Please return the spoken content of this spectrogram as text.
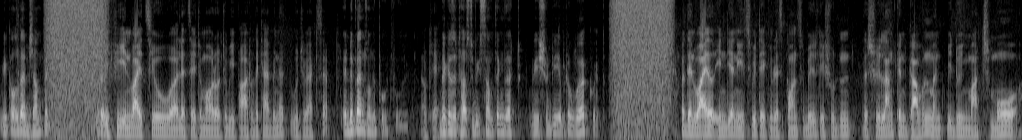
we call that jumping. So if he invites you, uh, let's say tomorrow, to be part of the cabinet, would you accept? It depends on the portfolio. Okay. Because it has to be something that we should be able to work with. But then while India needs to be taking responsibility, shouldn't the Sri Lankan government be doing much more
